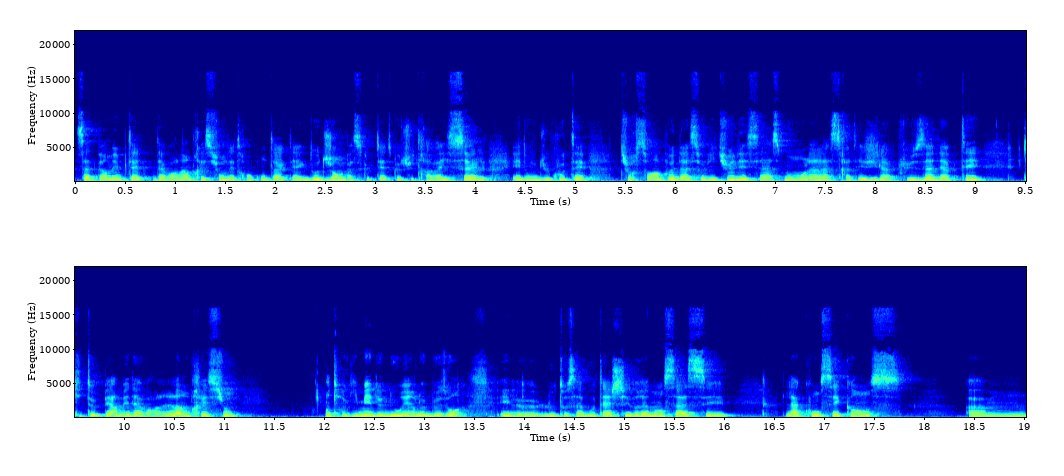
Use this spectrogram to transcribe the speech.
ça te permet peut-être d'avoir l'impression d'être en contact avec d'autres gens parce que peut-être que tu travailles seul et donc du coup, tu ressens un peu de la solitude et c'est à ce moment-là la stratégie la plus adaptée qui te permet d'avoir l'impression, entre guillemets, de nourrir le besoin. Et l'autosabotage, c'est vraiment ça, c'est la conséquence, euh,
